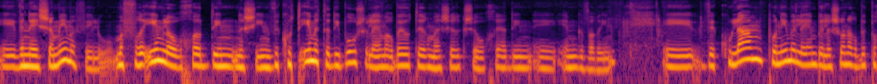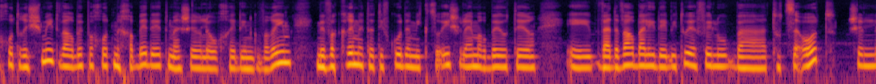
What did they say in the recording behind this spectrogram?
ונאשמים אפילו, מפריעים לעורכות דין נשים וקוטעים את הדיבור שלהם הרבה יותר מאשר כשעורכי הדין אה, הם גברים. אה, וכולם פונים אליהם בלשון הרבה פחות רשמית והרבה פחות מכבדת מאשר לעורכי דין גברים, מבקרים את התפקוד המקצועי שלהם הרבה יותר, והדבר בא לידי ביטוי אפילו בתוצאות של,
